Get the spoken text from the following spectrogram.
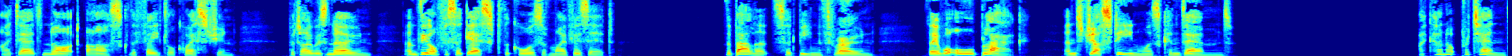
I dared not ask the fatal question, but I was known, and the officer guessed the cause of my visit. The ballots had been thrown, they were all black, and Justine was condemned. I cannot pretend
